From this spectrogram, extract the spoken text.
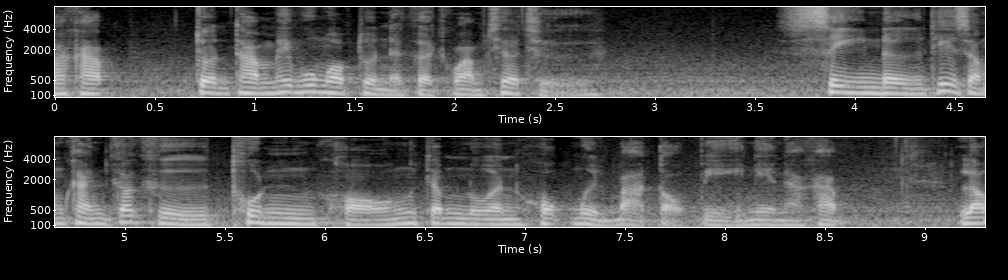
นะครับ จนทำให้ผู้มอบทุนเนี่ยเกิดความเชื่อถือ สิ่งหนึ่งที่สำคัญก็คือทุนของจำนวน 60,000 บาทต่อปีเนี่ยนะครับ เรา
